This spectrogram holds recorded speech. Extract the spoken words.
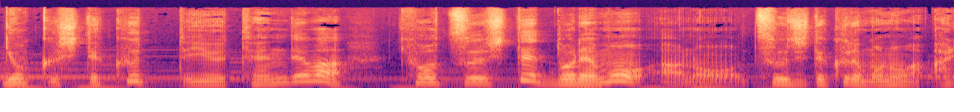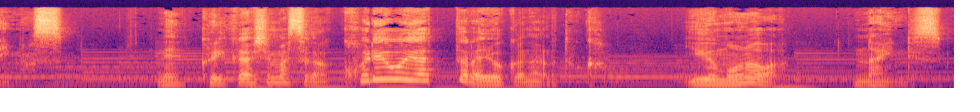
良くしていくっていう点では、共通してどれも、あの、通じてくるものはあります。ね、繰り返しますが、これをやったら良くなるとかいうものはないんです。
